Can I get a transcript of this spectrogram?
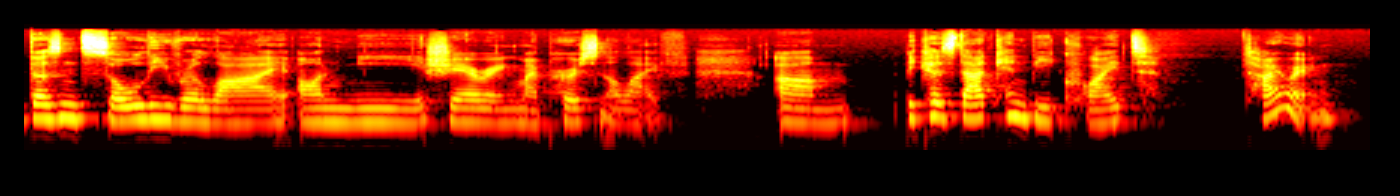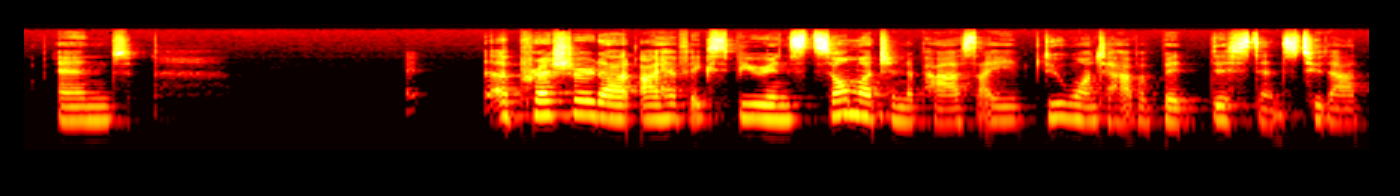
doesn't solely rely on me sharing my personal life um, because that can be quite tiring and a pressure that I have experienced so much in the past. I do want to have a bit distance to that.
